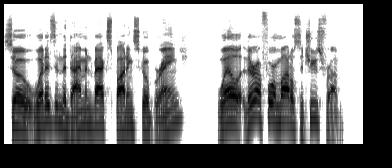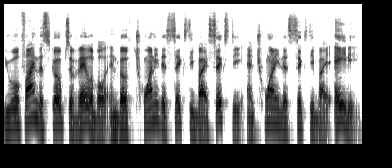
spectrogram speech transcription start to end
So what is in the Diamondback spotting scope range? Well, there are four models to choose from. You will find the scopes available in both 20 to 60 by 60 and 20 to 60 by 80,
